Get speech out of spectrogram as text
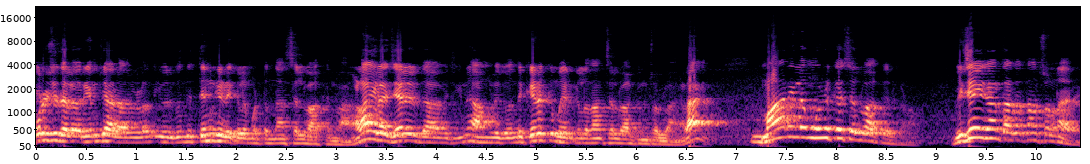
புரட்சி தலைவர் எம்ஜிஆர் அவர்கள் வந்து இவருக்கு வந்து தென்கிழக்குல மட்டும்தான் செல்வாக்குன்னுவாங்களா? இல்லை ஜெயலலிதா வச்சுக்கின்னு அவங்களுக்கு வந்து கிழக்கு மேற்குல தான் செல்வாக்குன்னு சொல்லுவாங்களா? மாநிலம் முழுக்க செல்வாக்கு இருக்கணும். விஜயகாந்த் அதை தான் சொன்னார்.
